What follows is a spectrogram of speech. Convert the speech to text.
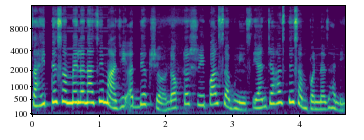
साहित्य संमेलनाचे माजी अध्यक्ष डॉक्टर श्रीपाल सबनीस यांच्या हस्ते संपन्न झाली.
